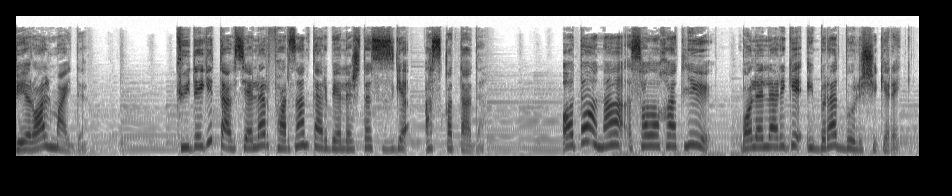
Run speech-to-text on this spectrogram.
berolmaydi. Quyidagi tavsiyalar farzand tarbiyalashda sizga asqatadi. Ota ona salohiyatli bolalariga ibrat bo'lishi kerak.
